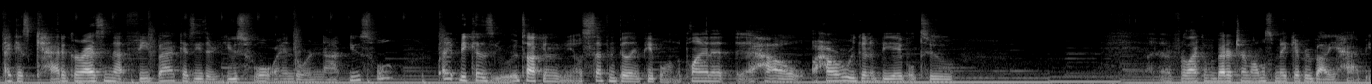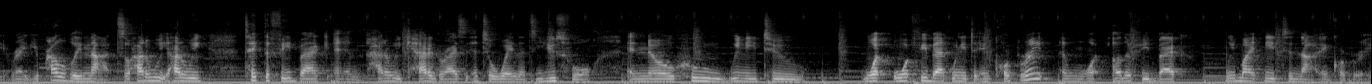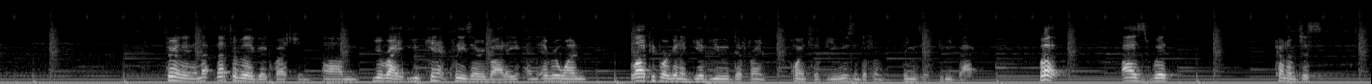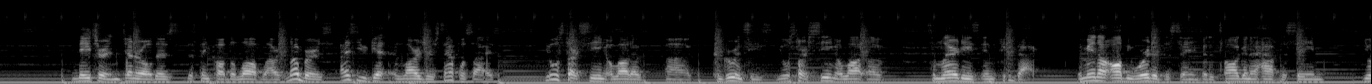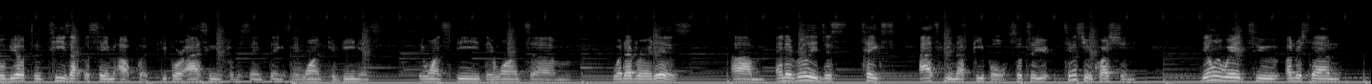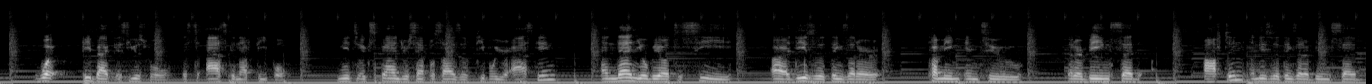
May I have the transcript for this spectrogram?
I guess categorizing that feedback as either useful and or not useful? Right? Because we're talking, you know, 7 billion people on the planet. How how are we going to be able to for lack of a better term, almost make everybody happy, right? You're probably not. So how do we how do we take the feedback and how do we categorize it into a way that's useful and know who we need to what what feedback we need to incorporate and what other feedback we might need to not incorporate? Certainly, and that, that's a really good question. Um, you're right. You can't please everybody, and everyone. A lot of people are going to give you different points of views and different things of feedback. But as with kind of just nature in general, there's this thing called the law of large numbers. As you get a larger sample size, you'll start seeing a lot of uh, congruencies. You'll start seeing a lot of similarities in feedback. It may not all be worded the same, but it's all going to have the same. You'll be able to tease out the same output. People are asking for the same things. They want convenience. They want speed. They want um, whatever it is. Um, and it really just takes asking enough people. So to, to answer your question, the only way to understand what feedback is useful is to ask enough people you need to expand your sample size of people you're asking, and then you'll be able to see, all right, these are the things that are coming into that are being said often, and these are the things that are being said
